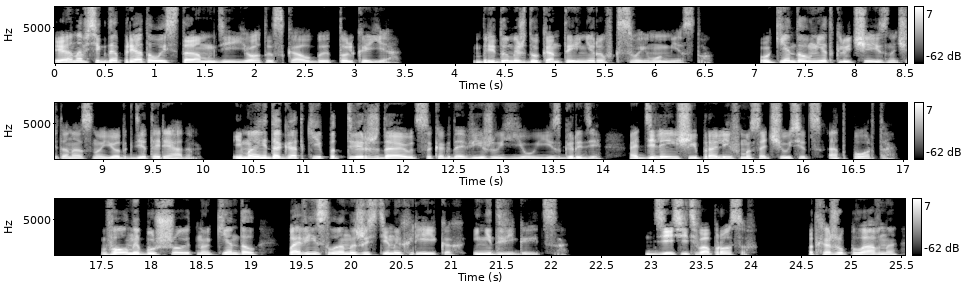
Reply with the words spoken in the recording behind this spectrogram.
И она всегда пряталась там, где ее отыскал бы только я. Бреду между контейнеров к своему месту. У Кендалл нет ключей, значит, она снует где-то рядом. И мои догадки подтверждаются, когда вижу ее изгороди, отделяющий пролив Массачусетс от порта. Волны бушуют, но Кендалл повисла на жестяных рейках и не двигается. Десять вопросов. Подхожу плавно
